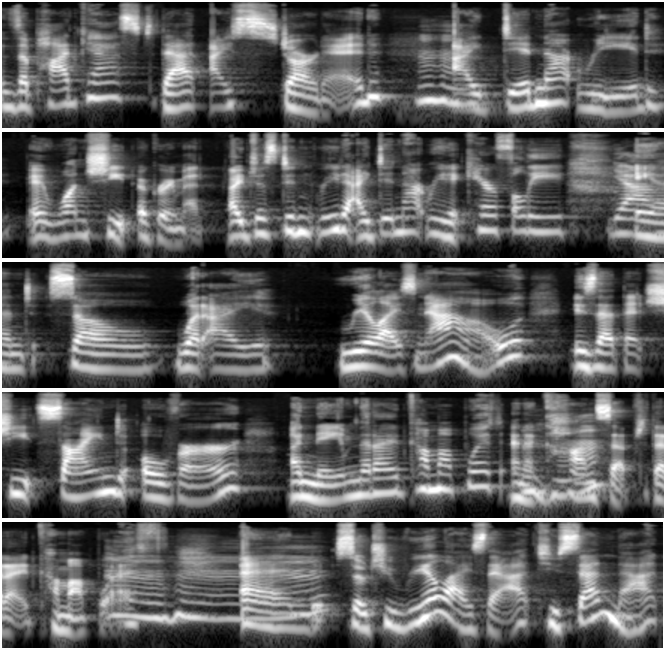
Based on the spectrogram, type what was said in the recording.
the podcast that I started, Mhm. I did not read a one sheet agreement. I just didn't read it. I did not read it carefully. yeah. And so what I realize now is that that sheet signed over a name that I had come up with and Mhm. a concept that I had come up with. Mhm. And so to realize that, to send that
